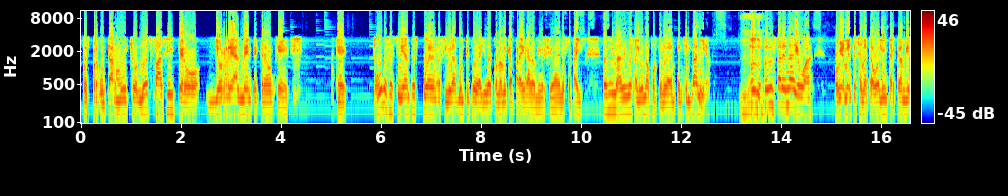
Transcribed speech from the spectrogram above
pues preguntar mucho. No es fácil, pero yo realmente creo que que todos los estudiantes pueden recibir algún tipo de ayuda económica para ir a la universidad en este país. Entonces a mí me salió una oportunidad en Pensilvania. Entonces después de estar en Iowa, obviamente se me acabó el intercambio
